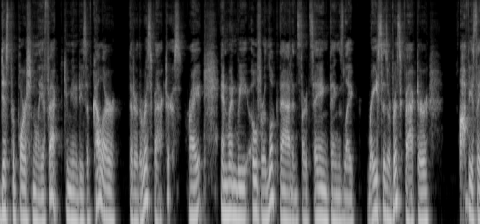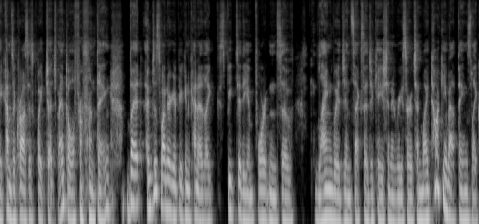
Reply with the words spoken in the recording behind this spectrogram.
disproportionately affect communities of color that are the risk factors, right? And when we overlook that and start saying things like race is a risk factor, obviously it comes across as quite judgmental for one thing but i'm just wondering if you can kind of like speak to the importance of language in sex education and research and why talking about things like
